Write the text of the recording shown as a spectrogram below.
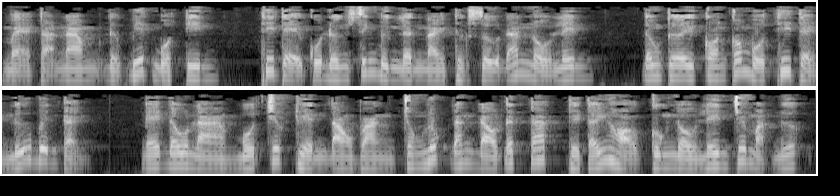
Mẹ tạ Nam được biết một tin, thi thể của đường sinh bình lần này thực sự đã nổi lên, đồng thời còn có một thi thể nữ bên cạnh. Nghe đâu là một chiếc thuyền đào vàng trong lúc đang đào đất cát thì thấy họ cùng nổi lên trên mặt nước.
